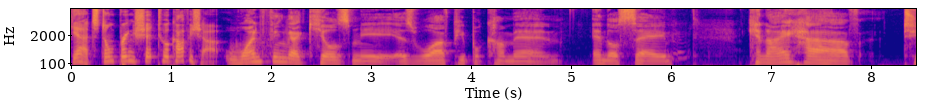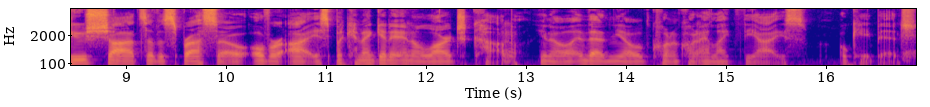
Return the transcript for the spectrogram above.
yeah, just don't bring shit to a coffee shop. One thing that kills me is we'll have people come in and they'll say, "Can I have two shots of espresso over ice, but can I get it in a large cup?" Mm. You know, and then you know, quote unquote, I like the ice. Okay, bitch.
